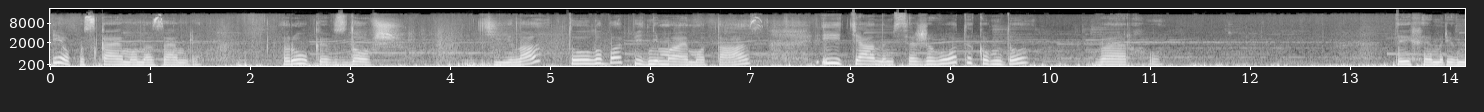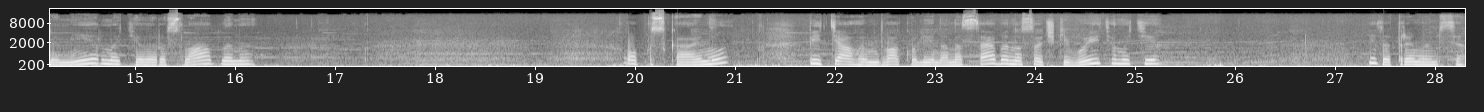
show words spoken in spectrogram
і опускаємо на землю. Руки вздовж тіла, тулуба, піднімаємо таз і тянемося животиком до верху. Дихаємо рівномірно, тіло розслаблене. Опускаємо, підтягуємо два коліна на себе, носочки витягнуті і затримуємося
